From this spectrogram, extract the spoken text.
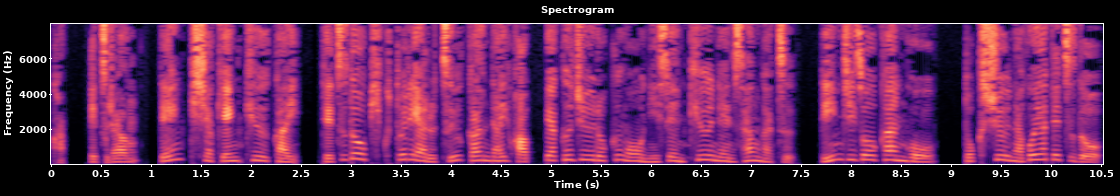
日、閲覧、電気車研究会、鉄道ピクトリアル通関第816号2009年3月、臨時増刊号、特集名古屋鉄道、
